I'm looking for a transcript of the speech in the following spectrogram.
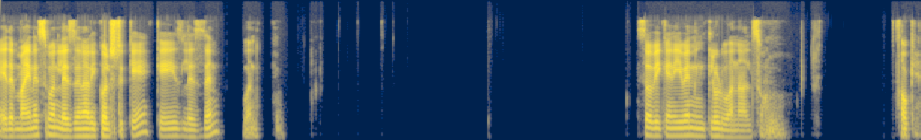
Either minus 1 less than or equals to k. K is less than 1 so we can even include one also. Okay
